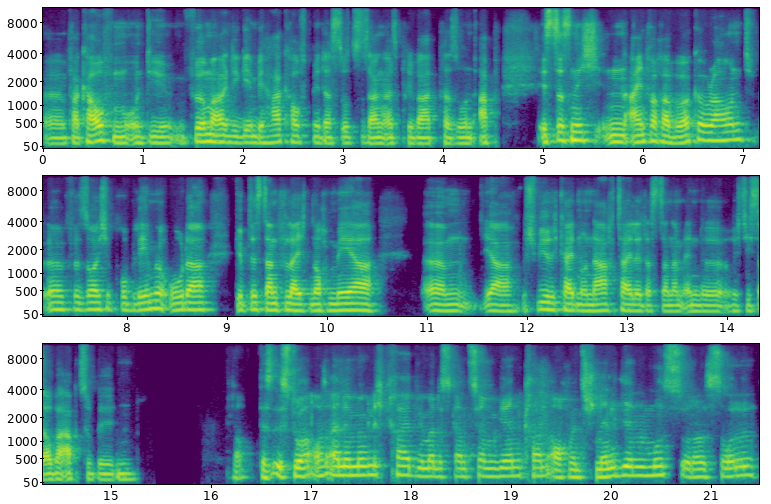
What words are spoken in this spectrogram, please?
äh, verkaufen und die Firma, die GmbH, kauft mir das sozusagen als Privatperson ab. Ist das nicht ein einfacher Workaround äh, für solche Probleme oder gibt es dann vielleicht noch mehr ähm, ja, Schwierigkeiten und Nachteile, das dann am Ende richtig sauber abzubilden? Ja, das ist durchaus eine Möglichkeit, wie man das Ganze umgehen kann, auch wenn es schnell gehen muss oder soll.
